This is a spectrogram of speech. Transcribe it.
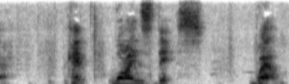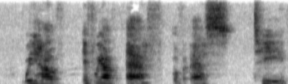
F. Okay, why is this? Well, we have, if we have F of ST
